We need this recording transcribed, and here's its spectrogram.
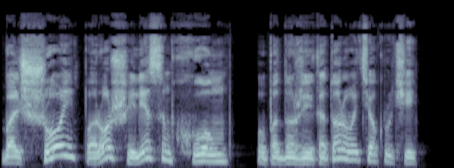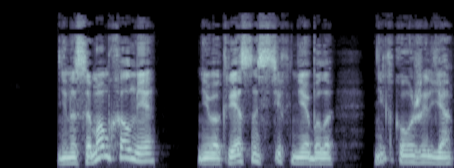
Большой, поросший лесом холм, у подножия которого тек ручей. Ни на самом холме, ни в окрестностях не было никакого жилья.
